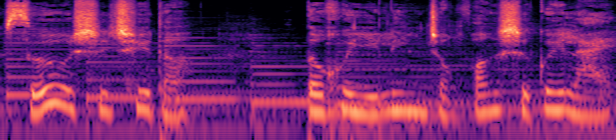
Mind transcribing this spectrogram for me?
所有失去的，都会以另一种方式归来。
